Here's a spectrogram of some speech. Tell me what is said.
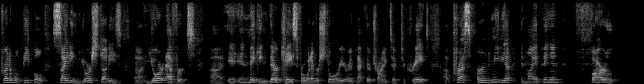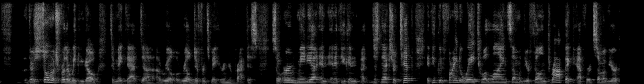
credible people citing your studies, uh, your efforts uh, in, in, making their case for whatever story or impact they're trying to, to create? Uh, press earned media, in my opinion, far there's so much further we can go to make that uh, a real a real difference maker in your practice. So earned media, and and if you can uh, just an extra tip, if you could find a way to align some of your philanthropic efforts, some of your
